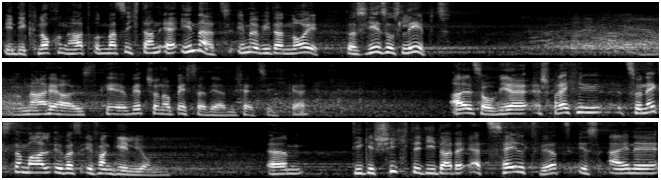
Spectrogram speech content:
in die Knochen hat und man sich dann erinnert, immer wieder neu, dass Jesus lebt. Naja, es wird schon noch besser werden, schätze ich. Gell? Also, wir sprechen zunächst einmal über das Evangelium. Ähm, die Geschichte, die da erzählt wird, ist eine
